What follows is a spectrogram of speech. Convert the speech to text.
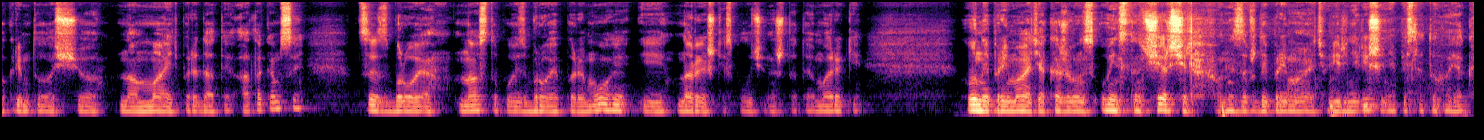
окрім того, що нам мають передати атакамси, це зброя наступу і зброя перемоги. І нарешті Сполучені Штати Америки вони приймають, як каже Уінстон Черчилль, вони завжди приймають вірні рішення після того, як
